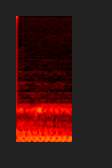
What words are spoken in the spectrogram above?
you.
